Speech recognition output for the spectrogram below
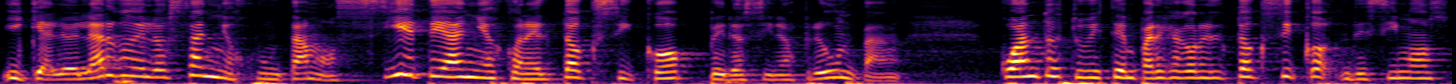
y que a lo largo de los años juntamos 7 años con el tóxico, pero si nos preguntan cuánto estuviste en pareja con el tóxico, decimos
